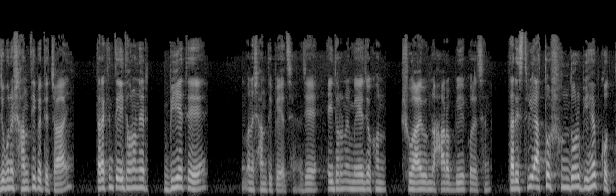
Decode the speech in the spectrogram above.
জীবনে শান্তি পেতে চায়, তারা কিন্তু এই ধরনের বিয়েতে মানে শান্তি পেয়েছে যে, এই ধরনের মেয়ে যখন সোয়াইব হারব বিয়ে করেছেন, তার স্ত্রী এত সুন্দর বিহেভ করত,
